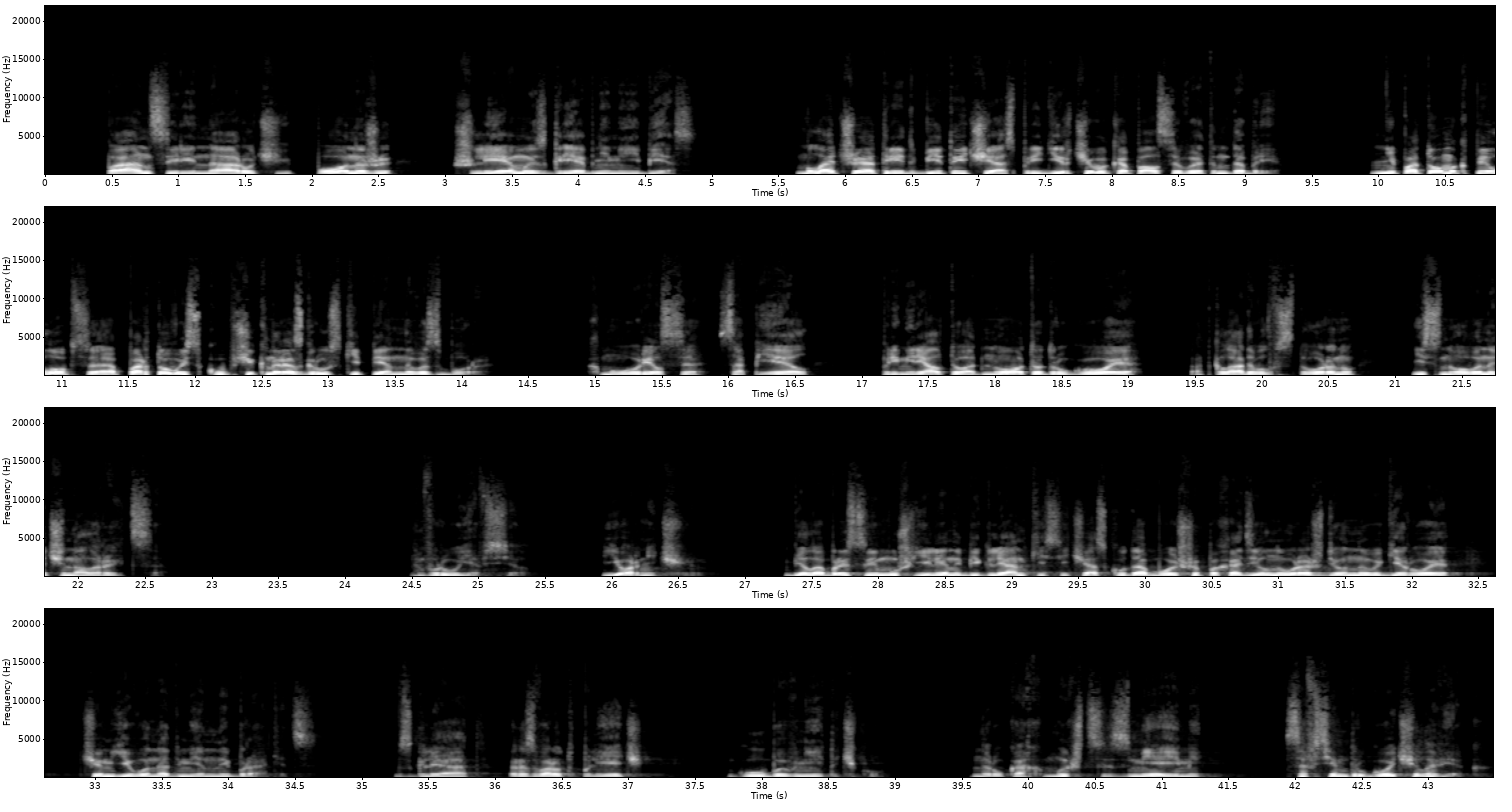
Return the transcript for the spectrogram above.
Панцири, наручи, поножи — шлемы с гребнями и без. Младший Атрит битый час придирчиво копался в этом добре. Не потомок Пелопса, а портовый скупщик на разгрузке пенного сбора. Хмурился, сопел, примерял то одно, то другое, откладывал в сторону и снова начинал рыться. Вру я все. Ёрничаю. Белобрысый муж Елены Беглянки сейчас куда больше походил на урожденного героя, чем его надменный братец. Взгляд, разворот плеч, губы в ниточку. На руках мышцы змеями. Совсем другой человек.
